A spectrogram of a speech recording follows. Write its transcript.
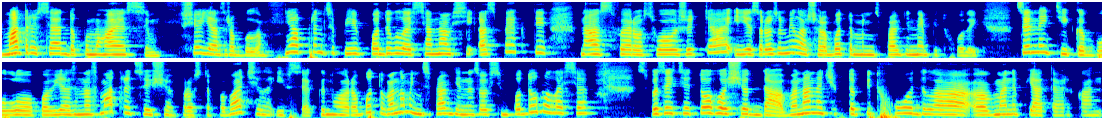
Матриця допомагає цим. Що я зробила? Я, в принципі, подивилася на всі аспекти, на сферу свого життя, і зрозуміла, що робота мені справді не підходить. Це не тільки було пов'язано з матрицею, що я просто побачила і все, кинула роботу. Вона мені справді не зовсім подобалася. З позиції того, що да, вона начебто підходила, е, в мене п'ятий аркан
